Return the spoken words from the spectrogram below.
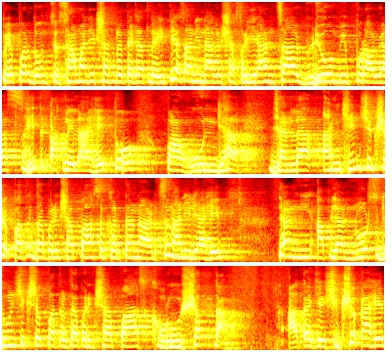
पेपर दोनचं सामाजिक शास्त्र त्याच्यातलं इतिहास आणि नागरिकशास्त्र यांचा व्हिडिओ मी पुराव्यासहित टाकलेला आहे. तो पाहून घ्या. ज्यांना आणखीन शिक्षक पात्रता परीक्षा पास करताना अडचण आलेली आहे त्यांनी आपल्या नोट्स घेऊन शिक्षक पात्रता परीक्षा पास करू शकता. आता जे शिक्षक आहेत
